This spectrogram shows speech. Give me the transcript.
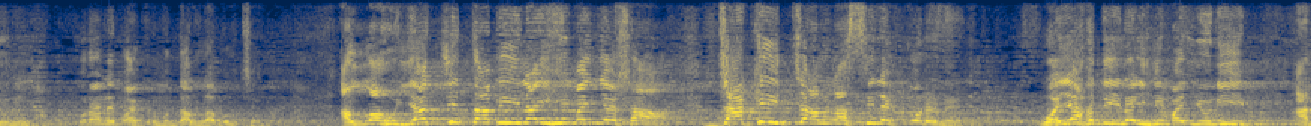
ইউনিব। কোরআনে পাকের মধ্যে আল্লাহ বলছেন আল্লাহু ইয়াজতাবি ইলাইহি মান ইয়াশা। যাকে ইচ্ছা আল্লাহ সিলেক্ট করে নেন ওয়া ইয়াহদি ইলাইহি ইউনিব। আর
